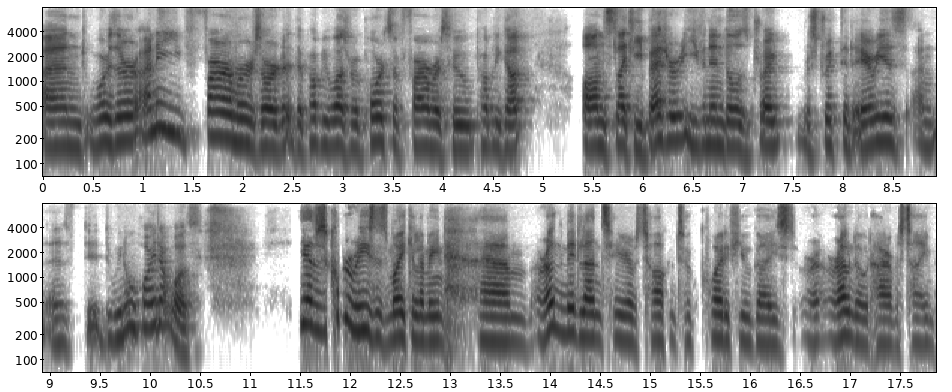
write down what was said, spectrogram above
And were there any farmers, or there probably was reports of farmers who probably got on slightly better, even in those drought restricted areas? And, and do we know why that was? Yeah, there's a couple of reasons, Michael. I mean, um, around the Midlands here, I was talking to quite a few guys around out harvest time,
